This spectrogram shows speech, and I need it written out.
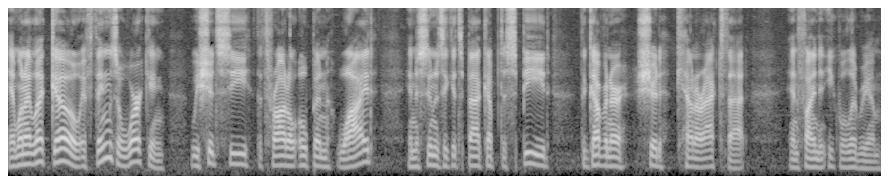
And when I let go, if things are working, we should see the throttle open wide. And as soon as it gets back up to speed, the governor should counteract that and find an equilibrium.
